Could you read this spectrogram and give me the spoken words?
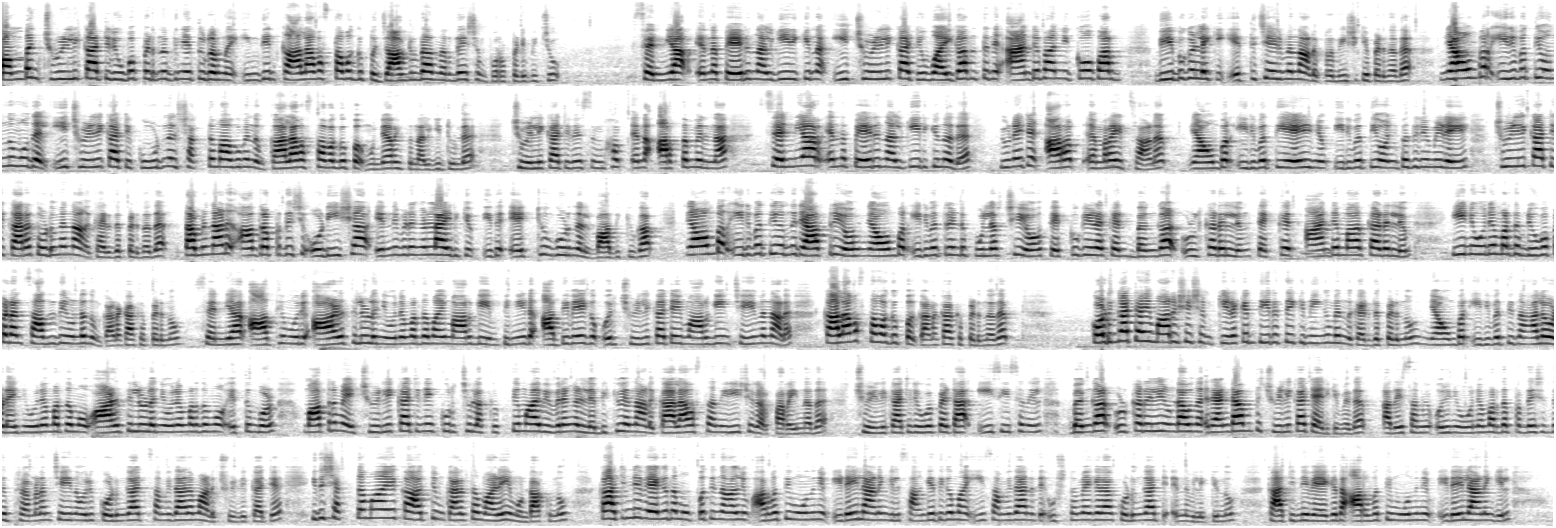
വമ്പൻ ചുഴലിക്കാറ്റ് രൂപപ്പെടുന്നതിനെ തുടർന്ന് ഇന്ത്യൻ കാലാവസ്ഥാ വകുപ്പ് ജാഗ്രതാ നിർദ്ദേശം പുറപ്പെടുവിച്ചു. സെന്യാർ എന്ന പേര് നൽകിയിരിക്കുന്ന ഈ ചുഴലിക്കാറ്റ് വൈകാതെ തന്നെ ആൻഡമാൻ നിക്കോബാർ ദ്വീപുകളിലേക്ക് എത്തിച്ചേരുമെന്നാണ് പ്രതീക്ഷിക്കപ്പെടുന്നത്. നവംബർ ഇരുപത്തിയൊന്ന് മുതൽ ഈ ചുഴലിക്കാറ്റ് കൂടുതൽ ശക്തമാകുമെന്നും കാലാവസ്ഥാ വകുപ്പ് മുന്നറിയിപ്പ് നൽകിയിട്ടുണ്ട്. ചുഴലിക്കാറ്റിന് സിംഹം എന്ന അർത്ഥം വരുന്ന സെന്യാർ എന്ന പേര് നൽകിയിരിക്കുന്നത് യുണൈറ്റഡ് അറബ് എമിറേറ്റ്സ് ആണ്. നവംബർ ഇരുപത്തിയേഴിനും ഇരുപത്തി ഒൻപതിനും ഇടയിൽ ചുഴലിക്കാറ്റ് കര തൊടുമെന്നാണ് കരുതപ്പെടുന്നത്. തമിഴ്നാട് ആന്ധ്രാപ്രദേശ് ഒഡീഷ എന്നിവിടങ്ങളിലായിരിക്കും ഇത് ഏറ്റവും കൂടുതൽ ബാധിക്കുക. നവംബർ ഇരുപത്തിയൊന്ന് രാത്രിയോ നവംബർ ഇരുപത്തിരണ്ട് പുലർച്ചെയോ തെക്കുകിഴക്കൻ ബംഗാൾ ഉൾക്കടലിലും തെക്കൻ ആൻഡമാർ കടലിലും ഈ ന്യൂനമർദ്ദം രൂപപ്പെടാൻ സാധ്യതയുണ്ടെന്നും കണക്കാക്കപ്പെടുന്നു. സെന്യാർ ആദ്യം ഒരു ആഴത്തിലുള്ള ന്യൂനമർദ്ദമായി മാറുകയും പിന്നീട് അതിവേഗം ഒരു ചുഴലിക്കാറ്റായി മാറുകയും ചെയ്യുമെന്നാണ് കാലാവസ്ഥാ വകുപ്പ് കണക്കാക്കപ്പെടുന്നത്. കൊടുങ്കാറ്റായി മാറിയ ശേഷം കിഴക്കൻ തീരത്തേക്ക് നീങ്ങുമെന്ന് കരുതപ്പെടുന്നു. നവംബർ ഇരുപത്തിനാലോടെ ന്യൂനമർദ്ദമോ ആഴത്തിലുള്ള ന്യൂനമർദ്ദമോ എത്തുമ്പോൾ മാത്രമേ ചുഴലിക്കാറ്റിനെ കുറിച്ചുള്ള കൃത്യമായ വിവരങ്ങൾ ലഭിക്കൂ എന്നാണ് കാലാവസ്ഥാ നിരീക്ഷകർ പറയുന്നത്. ചുഴലിക്കാറ്റ് രൂപപ്പെട്ട ഈ സീസണിൽ ബംഗാൾ ഉൾക്കടലിൽ ഉണ്ടാവുന്ന രണ്ടാമത്തെ ചുഴലിക്കാറ്റായിരിക്കും ഇത്. അതേസമയം ഒരു ന്യൂനമർദ്ദ പ്രദേശത്ത് ഭ്രമണം ചെയ്യുന്ന ഒരു കൊടുങ്കാറ്റ് സംവിധാനമാണ് ചുഴലിക്കാറ്റ്. ഇത് ശക്തമായ കാറ്റും കനത്ത മഴയും ഉണ്ടാക്കുന്നു. കാറ്റിന്റെ വേഗത മുപ്പത്തിനാലിനും അറുപത്തിമൂന്നിനും ഇടയിലാണെങ്കിൽ സാങ്കേതികമായി ഈ സംവിധാനത്തെ ഉഷ്ണമേഖലാ കൊടുങ്കാറ്റ് എന്ന് വിളിക്കുന്നു. കാറ്റിന്റെ വേഗത അറുപത്തിമൂന്നിനും ഇടയിലാണെങ്കിൽ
